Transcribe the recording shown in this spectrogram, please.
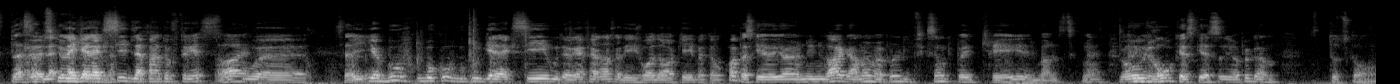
euh, la, là. galaxie de la pantouftrice. Ouais. Ou, euh, il y a beaucoup, beaucoup, beaucoup de galaxies ou de références à des joueurs de hockey, mettons. Ouais, parce qu'il y a un univers quand même un peu de fiction qui peut être créé humoristiquement. Oui. Plus gros que ce que c'est. Un peu comme tout ce qu'on.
